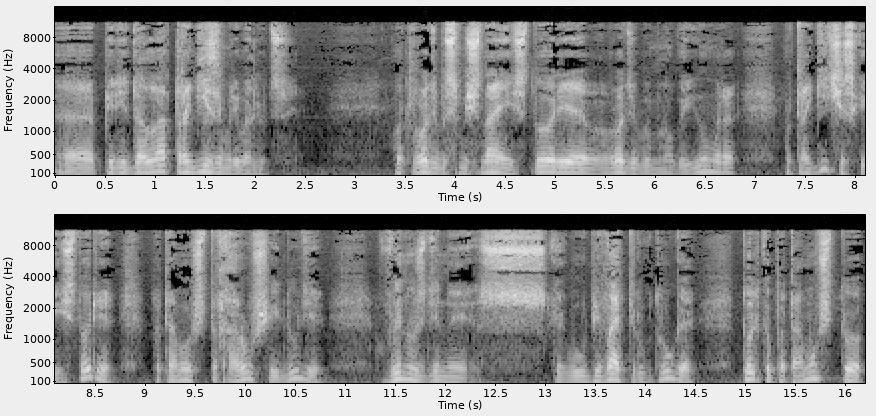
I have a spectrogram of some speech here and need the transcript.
э, передала трагизм революции. Вот вроде бы смешная история, вроде бы много юмора, но трагическая история, потому что хорошие люди вынуждены как бы убивать друг друга только потому, что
